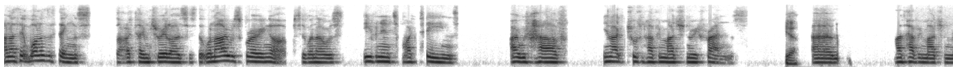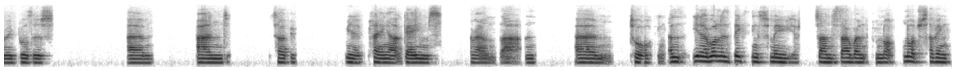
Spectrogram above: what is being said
And I think one of the things that I came to realize is that when I was growing up, so when I was even into my teens, I would have, you know, like children have imaginary friends. Yeah. Um, I'd have imaginary brothers. Um, and so I'd be, you know, playing out games around that and um, talking. And, you know, one of the big things for me, Sand, is I went from not, not just having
